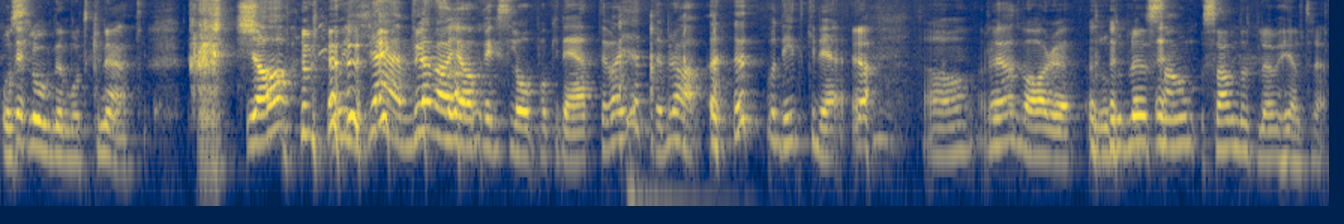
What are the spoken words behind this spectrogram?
och slog den mot knät. Ja, och jävlar vad jag fick slå på knät. Det var jättebra. på ditt knä. Ja. Ja, röd var du. Och då blev sound, soundet blev helt rätt.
